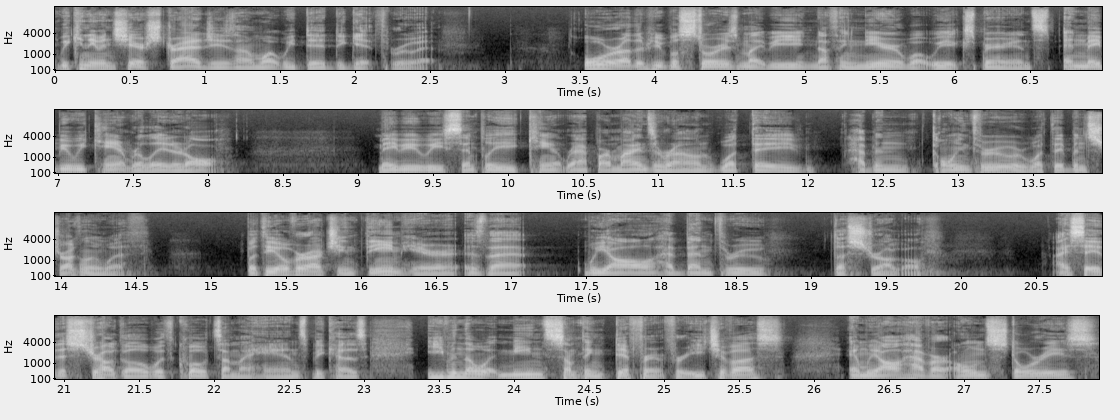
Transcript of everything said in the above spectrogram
we can even share strategies on what we did to get through it. Or other people's stories might be nothing near what we experienced, and maybe we can't relate at all. Maybe we simply can't wrap our minds around what they have been going through or what they've been struggling with. But the overarching theme here is that we all have been through the struggle. I say the struggle with quotes on my hands because even though it means something different for each of us and we all have our own stories,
